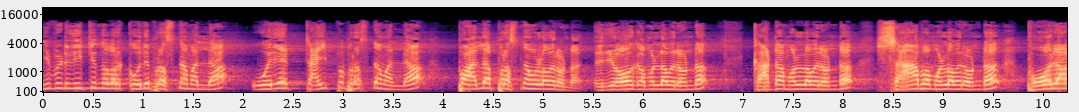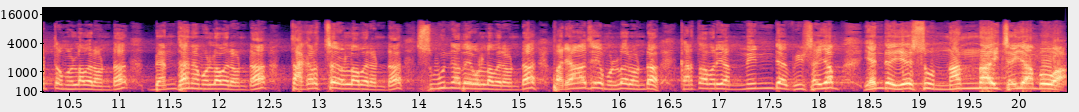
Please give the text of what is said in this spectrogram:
ഇവിടെ ഇരിക്കുന്നവർക്ക് ഒരു പ്രശ്നമല്ല ഒരേ ടൈപ്പ് പ്രശ്നമല്ല പല പ്രശ്നമുള്ളവരുണ്ട്. രോഗമുള്ളവരുണ്ട് കടമുള്ളവരുണ്ട് ശാപമുള്ളവരുണ്ട് പോരാട്ടമുള്ളവരുണ്ട് ബന്ധനമുള്ളവരുണ്ട് തകർച്ചയുള്ളവരുണ്ട് ശൂന്യതയുള്ളവരുണ്ട് പരാജയമുള്ളവരുണ്ട്. കർത്താവ് പറയാം നിന്റെ വിഷയം എന്റെ യേശു നന്നായി ചെയ്യാൻ പോവാ.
